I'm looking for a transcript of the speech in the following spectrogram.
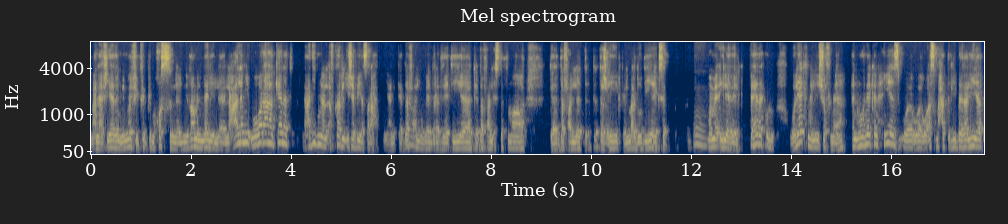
معناها في هذا المنوال في مخص النظام المالي العالمي. ووراها كانت العديد من الأفكار الإيجابية صراحة يعني كدفع المبادره الذاتية كدفع الاستثمار كدفع التشغيل كالمردودية اكسترا وما إلى ذلك. فهذا كله. ولكن اللي شفناه أن هناك انحياز وأصبحت الليبرالية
